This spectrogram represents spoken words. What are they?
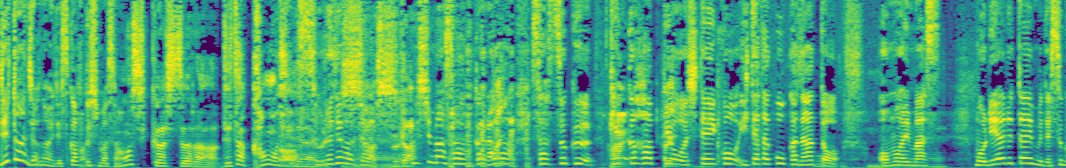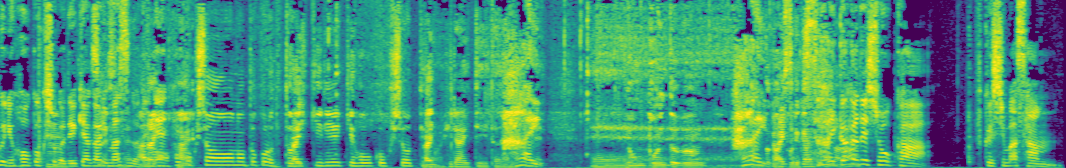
出たんじゃないですか、福島さん。もしかしたら出たかもしれない。それではじゃあ、福島さんから早速、結果発表をしていこう、いただこうかなと思います。もうリアルタイムですぐに報告書が出来上がりますのでね。報告書のところで取引利益報告書っていうのを開いていただいて。はい。4ポイント分。はい。さあ、いかがでしょうか？福島さん。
